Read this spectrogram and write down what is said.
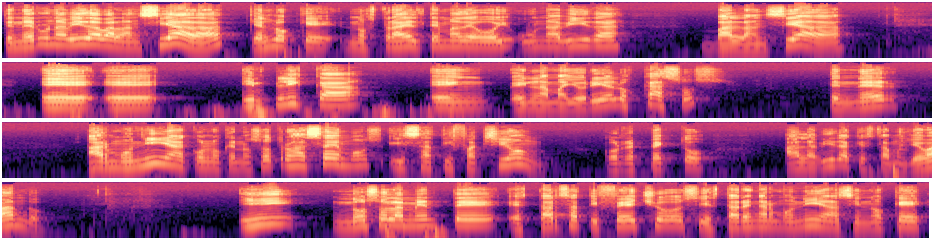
Tener una vida balanceada, que es lo que nos trae el tema de hoy, una vida balanceada, eh, implica en, en la mayoría de los casos tener armonía con lo que nosotros hacemos y satisfacción con respecto a la vida que estamos llevando. Y no solamente estar satisfechos y estar en armonía, sino que,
